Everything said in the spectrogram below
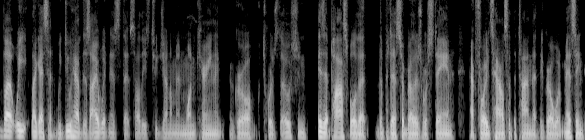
But we like I said we do have this eyewitness that saw these two gentlemen one carrying a, a girl towards the ocean. Is it possible that the Podesta brothers were staying at Freud's house at the time that the girl went missing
